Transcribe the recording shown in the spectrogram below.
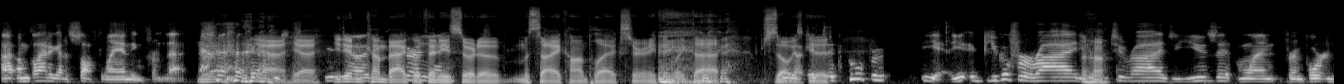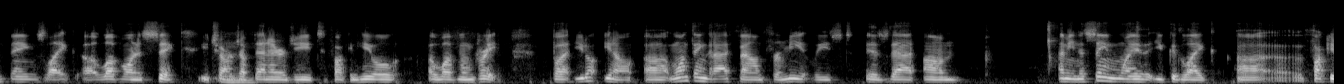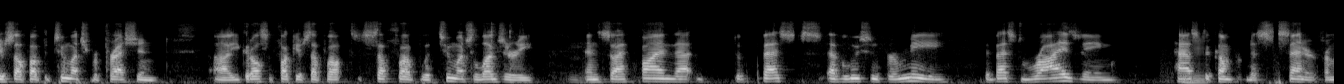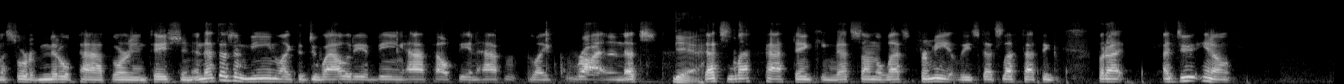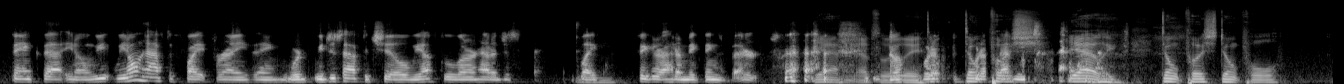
I, i'm glad i got a soft landing from that yeah, yeah. You You didn't know, come back with any in- sort of messiah complex or anything like that, which is You know, always it's- good. It's, cool for yeah. You, you go for a ride, you go Uh-huh. for two rides, you use it when for important things like a loved one is sick. You charge Mhm. up that energy to fucking heal a loved one. Great, but you don't. You know, uh, one thing that I found for me at least is that um, I mean, the same way that you could like uh, fuck yourself up with too much repression, uh, you could also fuck yourself up, yourself up with too much luxury. And so I find that the best evolution for me, the best rising, has Mhm. to come from the center, from a sort of middle path orientation. And that doesn't mean like the duality of being half healthy and half like rotten. That's Yeah. that's left path thinking. That's on the left for me at least. That's left path thinking. But I I do you know think that you know we we don't have to fight for anything. We're we just have to chill. We have to learn how to just like Mhm. figure out how to make things better. Yeah. Absolutely. Whatever- Don't, don't push. yeah, like don't push, don't pull.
